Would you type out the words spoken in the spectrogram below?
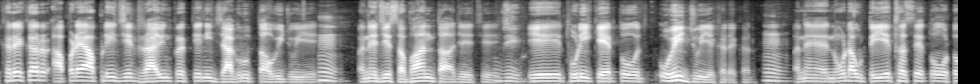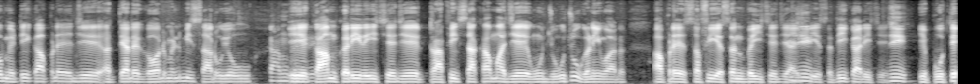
ખરેખર આપણે આપણી જે ડ્રાઇવિંગ પ્રત્યેની જાગૃતતા હોવી જોઈએ. અને જે સભાનતા જે છે એ થોડી કેર તો હોવી જ જોઈએ ખરેખર. અને નો ડાઉટ એ થશે તો ઓટોમેટિક આપણે જે અત્યારે ગવર્મેન્ટ બી સારું એવું એ કામ કરી રહી છે જે ટ્રાફિક શાખામાં જે હું જોઉં છું ઘણીવાર આપણે સફી હસનભાઈ છે જે આઈપીએસ અધિકારી છે એ પોતે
